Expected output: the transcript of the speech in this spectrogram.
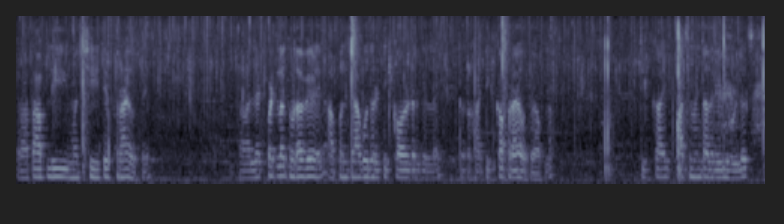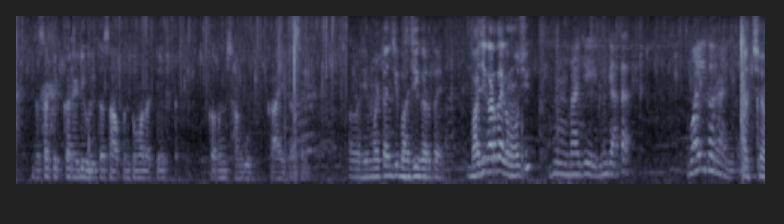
तर आता आपली मच्छी इथे फ्राय होते. लटपटला थोडा वेळ आहे. आपण त्या अगोदर टिक्का ऑर्डर केला आहे. तर हा टिक्का फ्राय होतोय आपला. टिक्का एक पाच मिनिटात रेडी होईलच. जसा टिक्का रेडी होईल तसा आपण तुम्हाला टेस्ट करून सांगू काय आहे, कसं आहे. हे मटणची भाजी करताय. भाजी करताय का मावशी? हं, भाजी म्हणजे आता बॉईल कर राहिली अच्छा.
